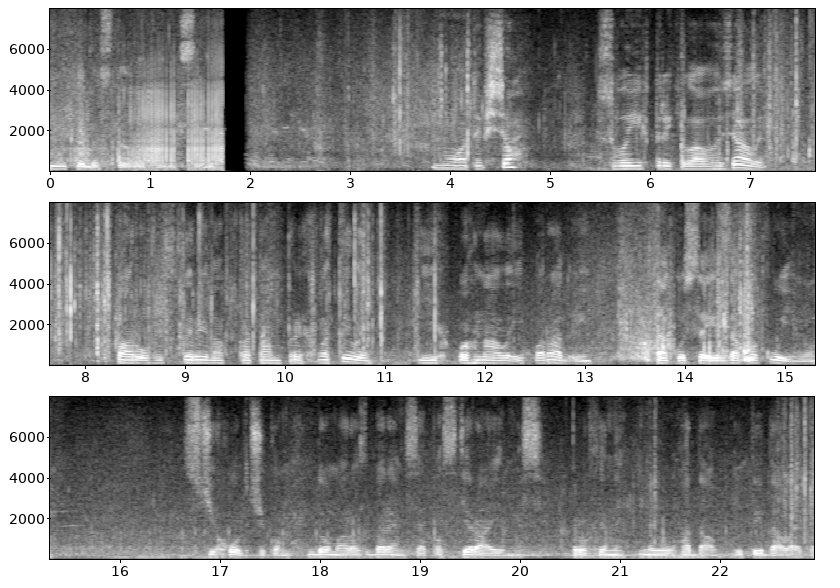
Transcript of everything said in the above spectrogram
Ну, ти достала Олексій. Ну от і все. Своїх три кіла взяли. Пару густеринок котам прихватили, їх погнали і порадуємо. Так усе і запакуємо з чехольчиком. Дома розберемося, постираємось. Трохи не, не угадав. Іти далеко.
